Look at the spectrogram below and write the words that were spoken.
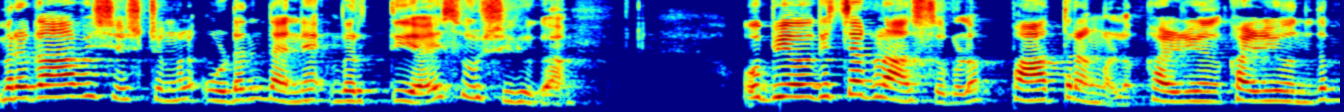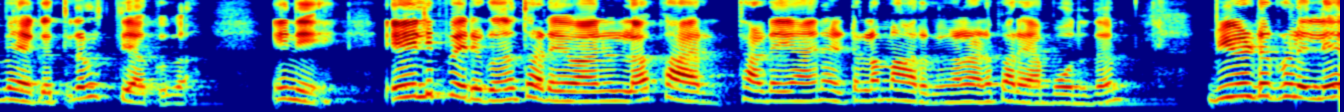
മൃഗാവശിഷ്ടങ്ങൾ ഉടൻ തന്നെ വൃത്തിയായി സൂക്ഷിക്കുക. ഉപയോഗിച്ച ഗ്ലാസ്സുകളും പാത്രങ്ങളും കഴിയു കഴിയുന്നതും വേഗത്തിൽ വൃത്തിയാക്കുക. ഇനി എലി പെരുകുന്ന തടയാനുള്ള തടയാനായിട്ടുള്ള മാർഗങ്ങളാണ് പറയാൻ പോകുന്നത്. വീടുകളിലെ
